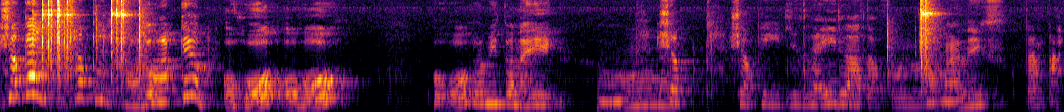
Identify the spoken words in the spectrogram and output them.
Ich hab Geld, ich hab Geld. อ๋อดูฮับเก็บโอ้โห โอ้โห โอ้โหแล้วมีตัวไหนอีกอ๋อ Ich hab, ich hab hier die Leila davon. มาม่า nix Dann darf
